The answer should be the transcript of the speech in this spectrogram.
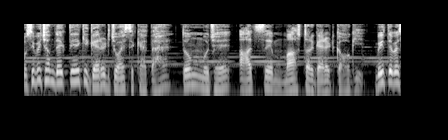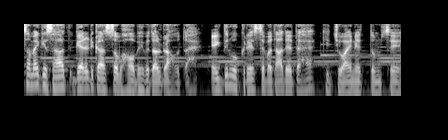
उसी बीच हम देखते हैं कि गैरेट जॉय से कहता है, तुम मुझे आज से मास्टर गैरेट कहोगी। बीते हुए समय के साथ गैरेट का स्वभाव भी बदल रहा होता है। एक दिन वो ग्रेस से बता देता है कि जॉय ने तुमसे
